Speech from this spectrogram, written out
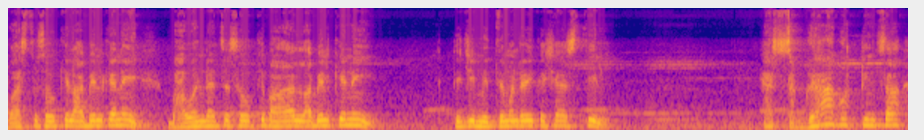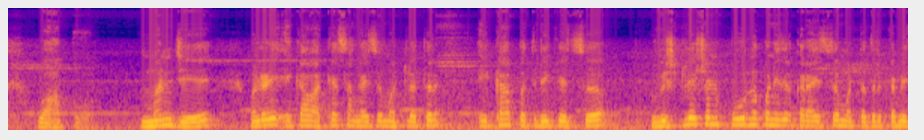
वास्तू सौख्य लाभेल की नाही? भावंडांचं सौख्य बाळाला लाभेल की नाही? तिची मित्रमंडळी कशी असतील? ह्या सगळ्या गोष्टींचा वाप. म्हणजे मंडळी एका वाक्यात सांगायचं म्हटलं तर एका पत्रिकेचं विश्लेषण पूर्णपणे जर करायचं म्हटलं तर कमीत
